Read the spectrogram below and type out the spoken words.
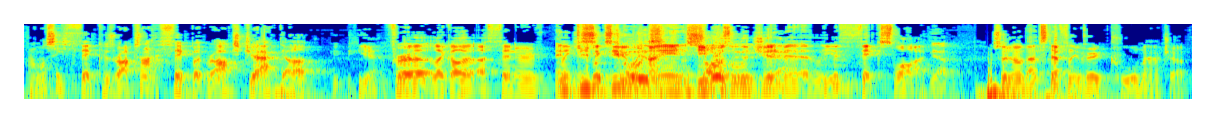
I don't want to say thick because Rock's not thick, but Rock's jacked up yeah. for a, like a, a thinner. And like he's Deebo- 6'2", Deebo is 190, a solid Deebo's legitimately a thick slot. Yeah. So no, that's definitely a very cool matchup.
